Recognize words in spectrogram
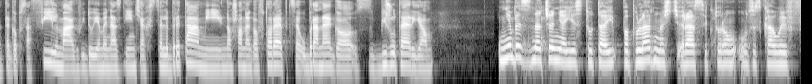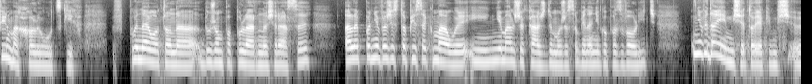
y, tego psa w filmach, widujemy na zdjęciach z celebrytami, noszonego w torebce, ubranego z biżuterią. Nie bez znaczenia jest tutaj popularność rasy, którą uzyskały w filmach hollywoodzkich. Wpłynęło to na dużą popularność rasy, ale ponieważ jest to piesek mały i niemalże każdy może sobie na niego pozwolić, nie wydaje mi się to jakimś e,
